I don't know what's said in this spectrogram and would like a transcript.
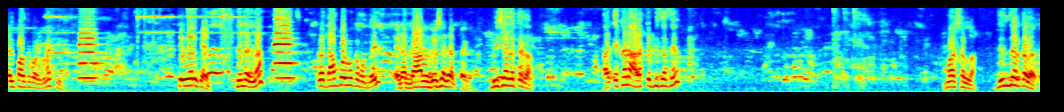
তাহলে পালতে পারব নাকি? ফিমেল ক্যাট ফিমেল না? এটা দাম পড়বে কেমন ভাই? এটা দাম বিশ হাজার টাকা। বিশ হাজার টাকা। আর এখানে আরেকটা পিস আছে। মার্শাল্লাহ জিঞ্জার কালার।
